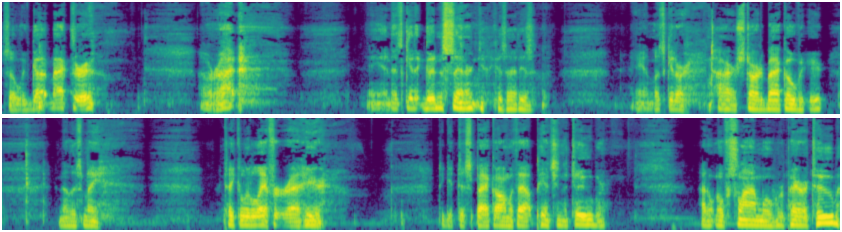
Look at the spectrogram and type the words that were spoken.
So we've got it back through. All right. And let's get it good and centered because that is. And let's get our tire started back over here. Now this may take a little effort right here to get this back on without pinching the tube or I don't know if slime will repair a tube.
